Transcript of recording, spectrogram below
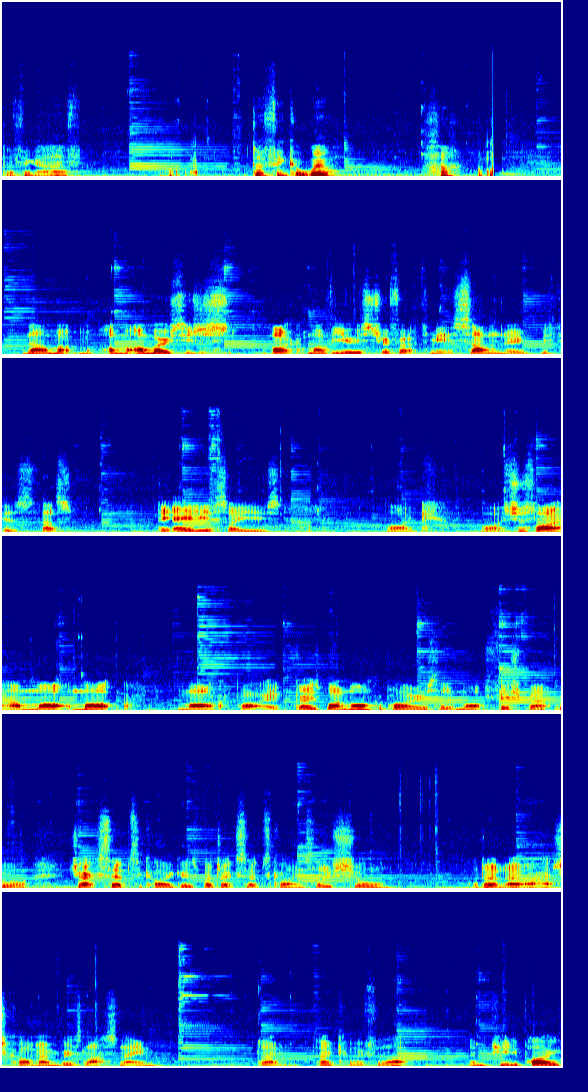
Don't think I have. don't think I will. no, I'm, I'm, I'm, mostly just like my viewers to refer to me as Salanewt because that's the alias I use. Like, it's just like how Mark Mark Markiplier goes by Markiplier instead of Mark Fischbach, or Jacksepticeye goes by Jacksepticeye instead of Sean. I don't know. I actually can't remember his last name. Don't don't kill me for that. And PewDiePie,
